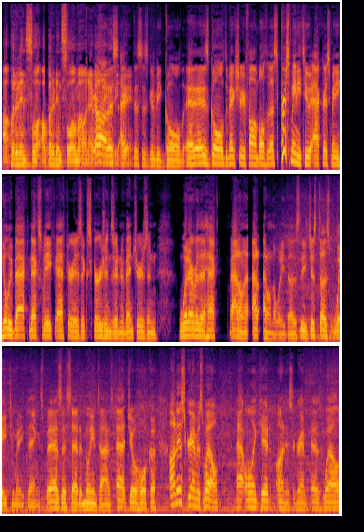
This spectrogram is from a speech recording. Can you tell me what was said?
I'll put it in slow. I'll put it in slow mo and everything. Oh, this I, this is going to be gold. It is gold. To make sure you're following both of us. Chris Meaney too at Chris Meaney. He'll be back next week after his excursions and adventures and whatever the heck. I don't know. I, don't know what he does. He just does way too many things. But as I said a million times, at Joe Holka on Instagram as well. At Olin Kid on Instagram as well.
